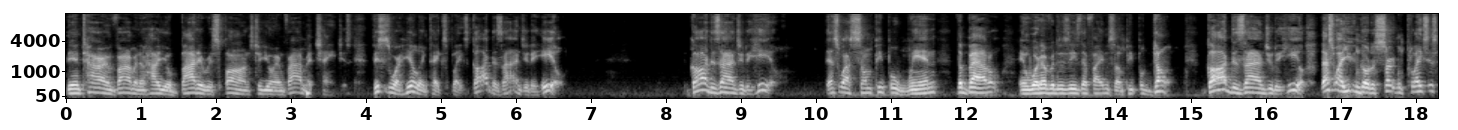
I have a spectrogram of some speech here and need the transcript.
the entire environment of how your body responds to your environment changes. This is where healing takes place. God designed you to heal. God designed you to heal. That's why some people win the battle in whatever disease they're fighting. Some people don't. God designed you to heal. That's why you can go to certain places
